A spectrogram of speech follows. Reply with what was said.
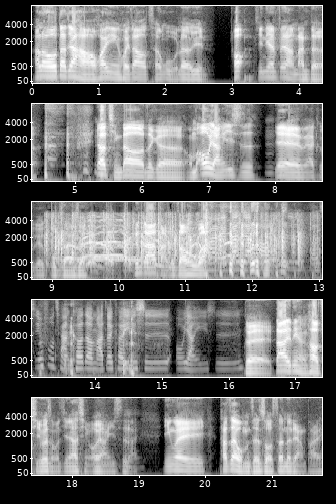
Hello，大家好，欢迎回到成武乐运。哦，今天非常难得，要请到这个我们欧阳医师，耶，来给给鼓掌一下，跟大家打个招呼啊。嗨，大家好，我是 核心妇产科的麻醉科医师欧阳医师。对，大家一定很好奇，为什么今天要请欧阳医师来？因为他在我们诊所生了两胎，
